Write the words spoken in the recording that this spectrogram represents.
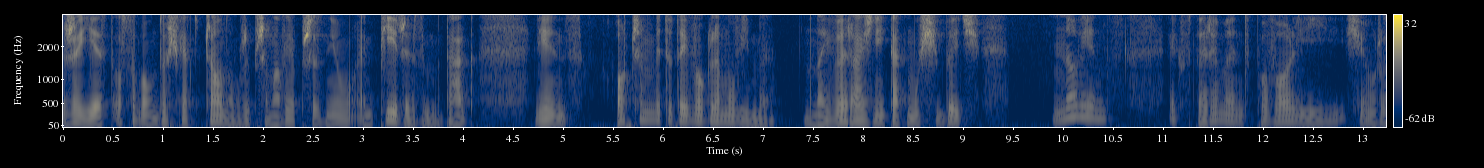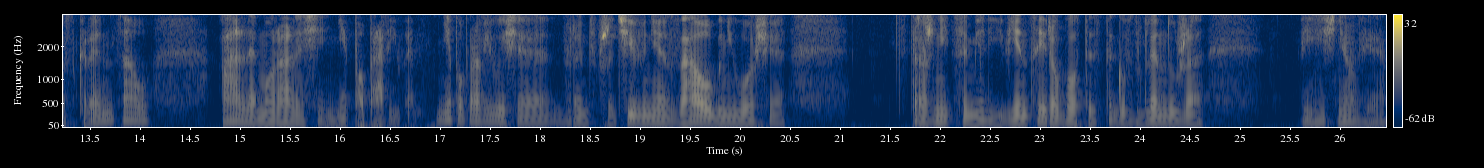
że jest osobą doświadczoną, że przemawia przez nią empiryzm, tak? Więc o czym my tutaj w ogóle mówimy? No najwyraźniej tak musi być. No więc eksperyment powoli się rozkręcał, ale morale się nie poprawiły. Nie poprawiły się, wręcz przeciwnie, zaogniło się. Strażnicy mieli więcej roboty z tego względu, że więźniowie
